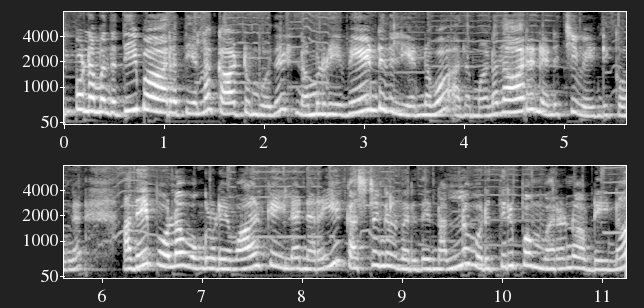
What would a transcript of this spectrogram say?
இப்போ நம்ம அந்த தீப ஆரத்தி எல்லாம் காட்டும்போது நம்மளுடைய வேண்டுதல் என்னவோ அதை மனதார நினச்சி வேண்டிக்கோங்க. அதே போல் உங்களுடைய வாழ்க்கையில் நிறைய கஷ்டங்கள் வருது. நல்ல ஒரு திருப்பம் வரணும் அப்படின்னா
